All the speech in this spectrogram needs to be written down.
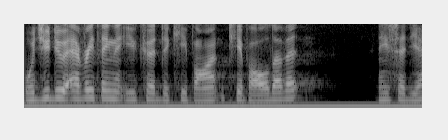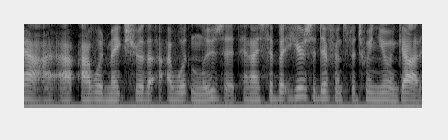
Would you do everything that you could to keep on keep hold of it? And he said, Yeah, I, I would make sure that I wouldn't lose it. And I said, But here's the difference between you and God.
